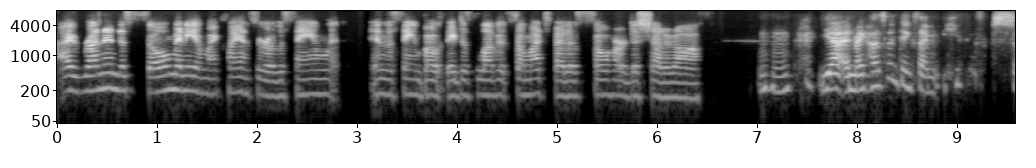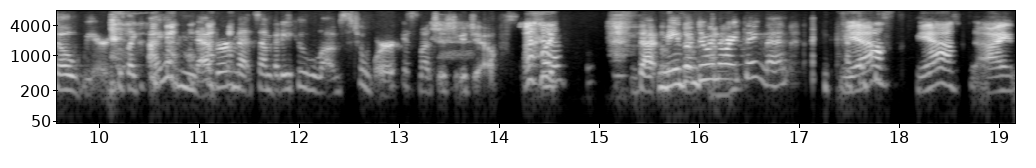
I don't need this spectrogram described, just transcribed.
I run into so many of my clients who are the same in the same boat. They just love it so much that it's so hard to shut it off. Mm-hmm. Yeah. And my husband thinks I'm, he thinks I'm so weird. He's like, I have never met somebody who loves to work as much as you do. Like, that means I'm doing the right thing then. yeah. Yeah. I,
